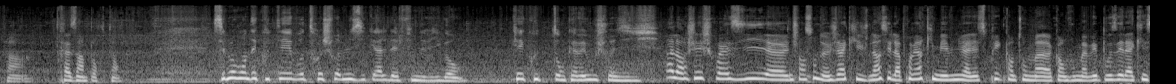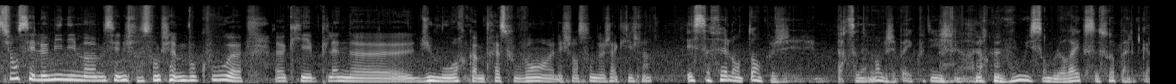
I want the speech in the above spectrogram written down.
enfin, très important. C'est le moment d'écouter votre choix musical, Delphine de. Qu'écoute-t-on Qu'avez-vous choisi Alors j'ai choisi euh, une chanson de Jacques Higelin. C'est la première qui m'est venue à l'esprit quand, on quand vous m'avez posé la question. C'est Le Minimum. C'est une chanson que j'aime beaucoup, euh, euh, qui est pleine euh, d'humour, comme très souvent les chansons de Jacques Higelin. Et ça fait longtemps que j'ai personnellement que j'ai pas écouté Higelin, alors que vous, il semblerait que ce soit pas le cas.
